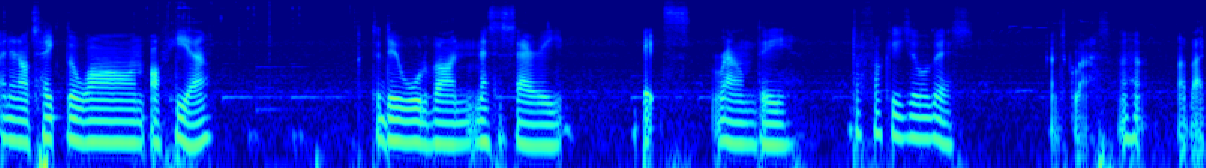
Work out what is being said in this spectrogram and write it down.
and then I'll take the one off here to do all of our necessary bits around the... What the fuck is all this? That's glass. My bad.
